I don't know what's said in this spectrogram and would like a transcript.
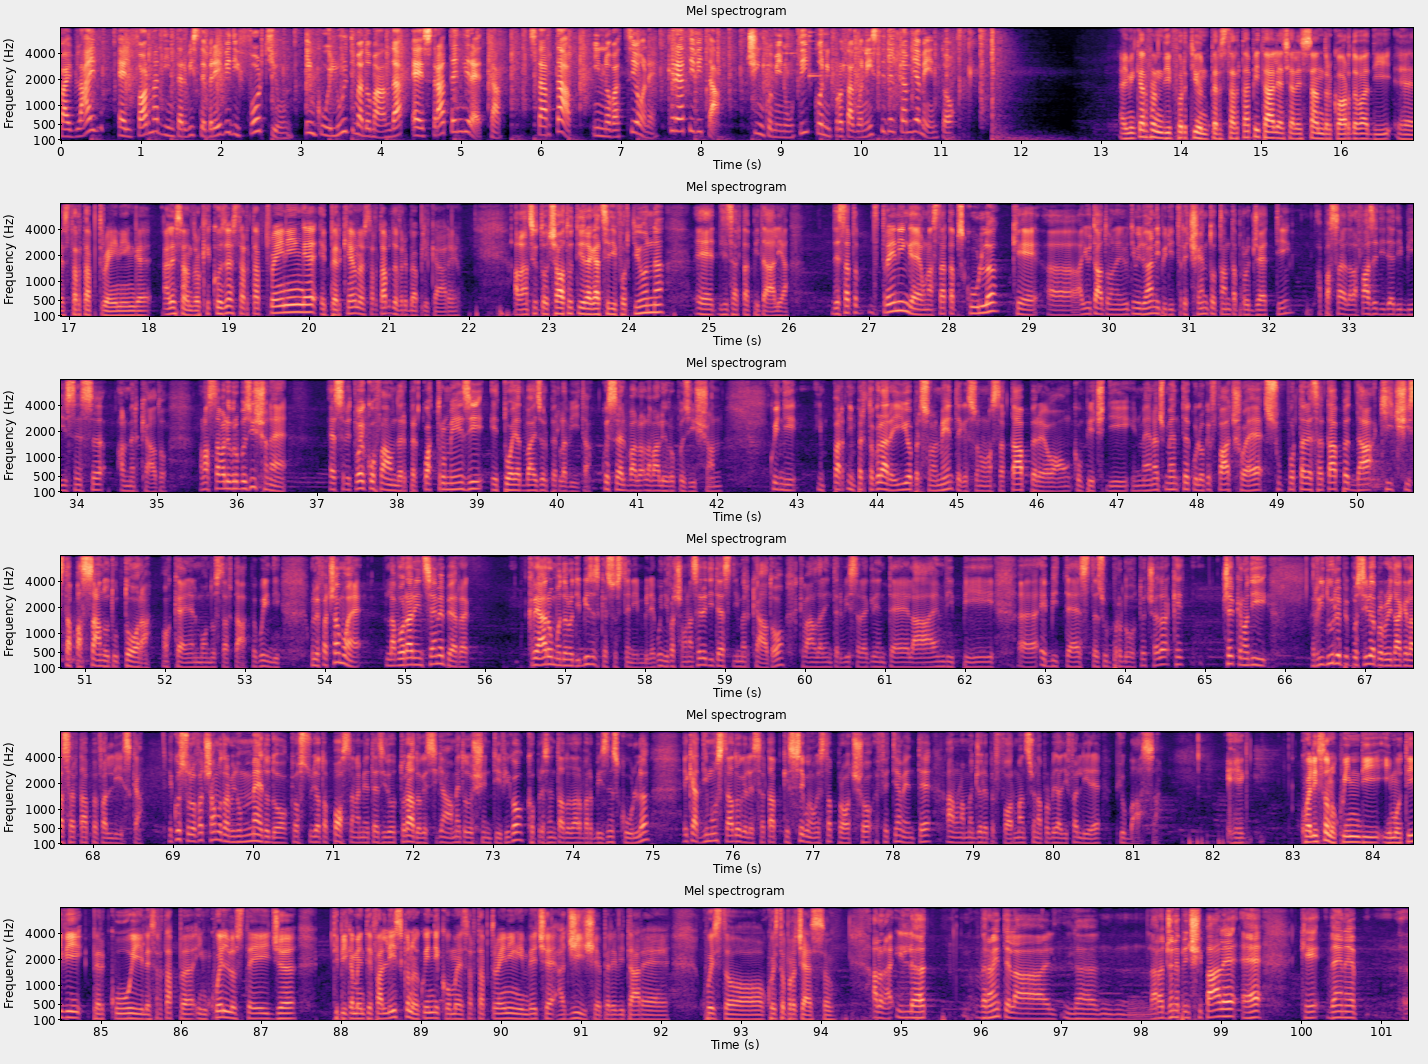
5 Live è il format di interviste brevi di Fortune, in cui l'ultima domanda è estratta in diretta. Startup, innovazione, creatività. 5 minuti con i protagonisti del cambiamento. Ai microfoni di Fortune per Startup Italia c'è Alessandro Cordova di eh, Startup Training. Alessandro, che cos'è Startup Training e perché una startup dovrebbe applicare? Allora, innanzitutto ciao a tutti i ragazzi di Fortune e di Startup Italia. The Startup Training è una startup school che uh, ha aiutato negli ultimi due anni più di 380 progetti a passare dalla fase di idea di business al mercato. La nostra value proposition è essere tuoi co-founder per quattro mesi e tuoi advisor per la vita. Questa è la value proposition. Quindi in, par- in, particolare io personalmente, che sono uno startup e ho anche un PhD in management, quello che faccio è supportare le startup da chi ci sta passando tuttora okay, nel mondo startup. Quindi quello che facciamo è lavorare insieme per creare un modello di business che è sostenibile. Quindi facciamo una serie di test di mercato che vanno dall'intervista alla clientela, MVP, eh, A-B test sul prodotto, eccetera, che cercano di ridurre il più possibile la probabilità che la startup fallisca. E questo lo facciamo tramite un metodo che ho studiato apposta nella mia tesi di dottorato che si chiama metodo scientifico, che ho presentato da Harvard Business School e che ha dimostrato che le startup che seguono questo approccio effettivamente hanno una maggiore performance e una probabilità di fallire più bassa. E quali sono quindi i motivi per cui le startup in quello stage tipicamente falliscono e quindi come startup training invece agisce per evitare questo, questo processo? Allora, il, veramente la, il, la ragione principale è che viene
